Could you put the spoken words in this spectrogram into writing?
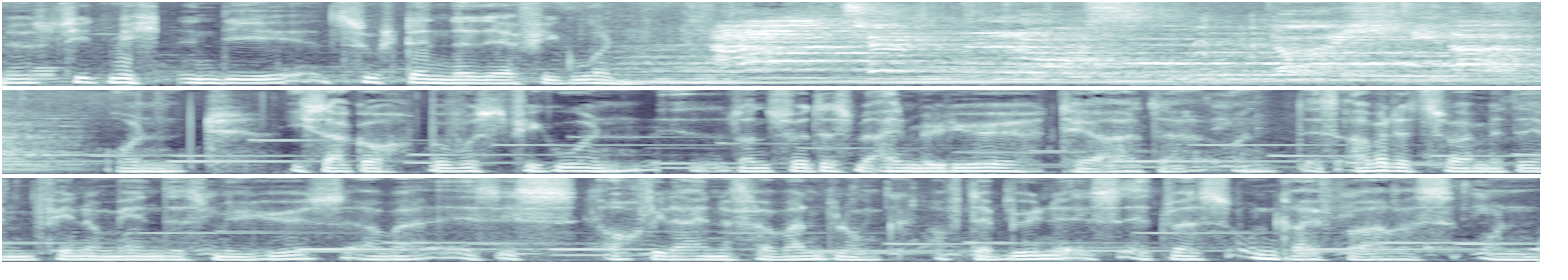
Es zieht mich in die Zustände der Figuren. Ich sage auch bewusst Figuren, sonst wird es ein Milieutheater. Und es arbeitet zwar mit dem Phänomen des Milieus, aber es ist auch wieder eine Verwandlung. Auf der Bühne ist etwas Ungreifbares. Und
